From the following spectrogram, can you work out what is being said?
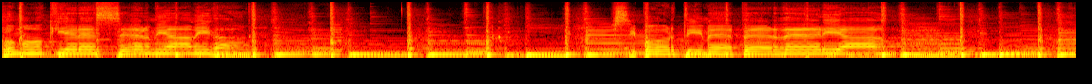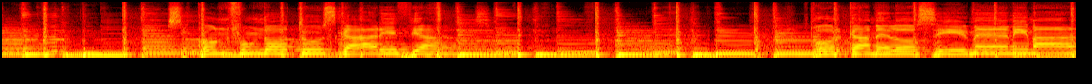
¿Cómo quieres ser mi amiga? Si por ti me perdería. Confundo tus caricias por camelos y me mimas.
